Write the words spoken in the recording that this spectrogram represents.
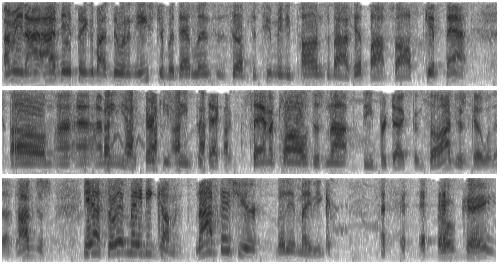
I mean, I, I did think about doing an Easter, but that lends itself to too many puns about hip hop, so I'll skip that. Um, I, I mean, you know, turkeys need protecting. Santa Claus does not need protecting, so I'll just go with that. I'll just, yeah. So it may be coming, not this year, but it may be. coming. okay.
